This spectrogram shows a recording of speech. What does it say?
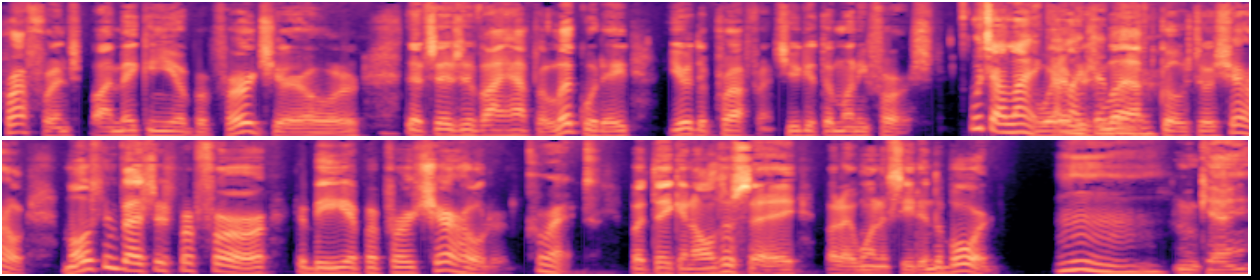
preference by making you a preferred shareholder that says if I have to liquidate, you're the preference. You get the money first. Which I like. I like Whatever's that left better. goes to a shareholder. Most investors prefer to be a preferred shareholder, Correct. but they can also say, but I want a seat in the board. Mm. Okay.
